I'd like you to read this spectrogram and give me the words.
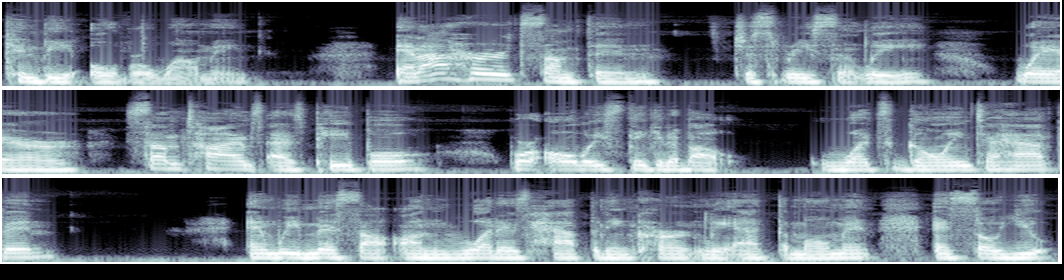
can be overwhelming. And I heard something just recently where sometimes as people, we're always thinking about what's going to happen and we miss out on what is happening currently at the moment. And so you,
